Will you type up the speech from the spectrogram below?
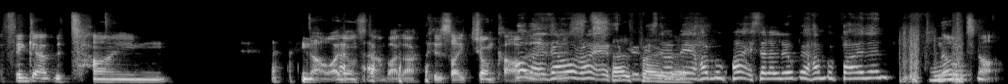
I think at the time, no, I don't stand by that because like John Carver. Oh, that's all right. exists. It's, That's it's a bit of humble pie. Is that a little bit humble pie then? No, it's not.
